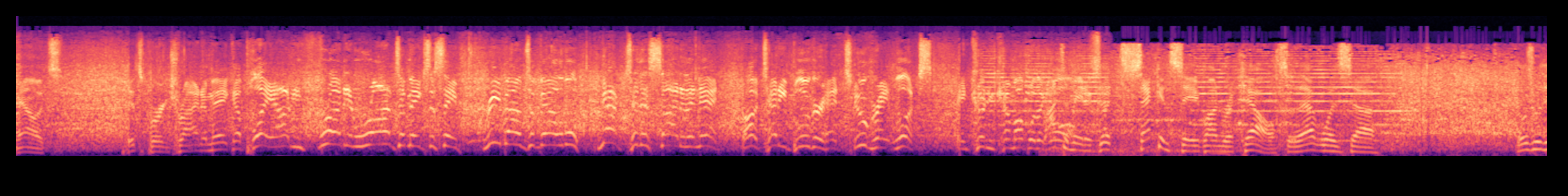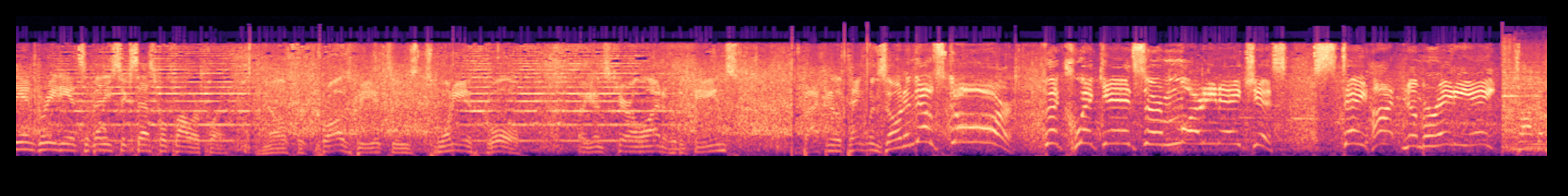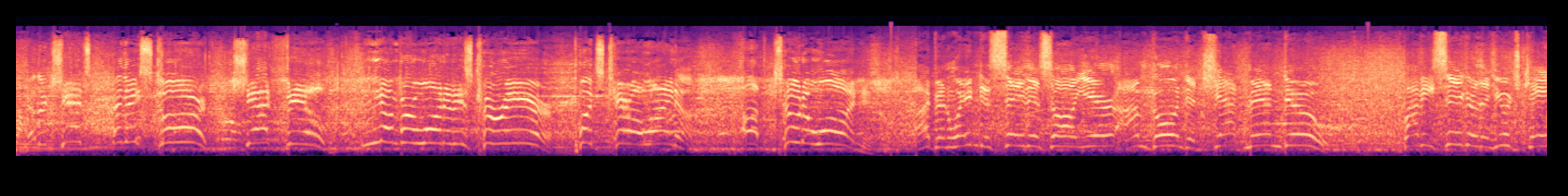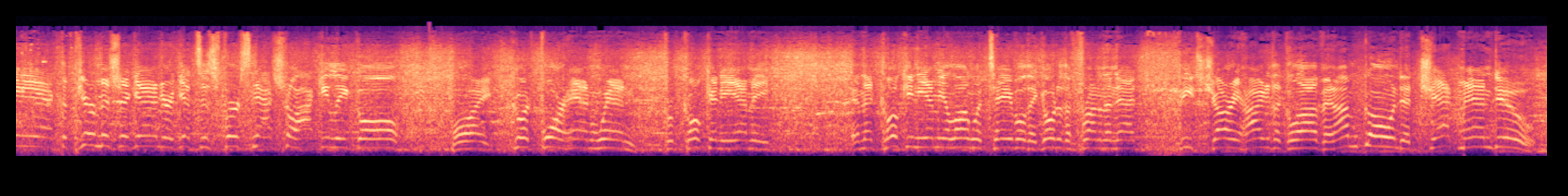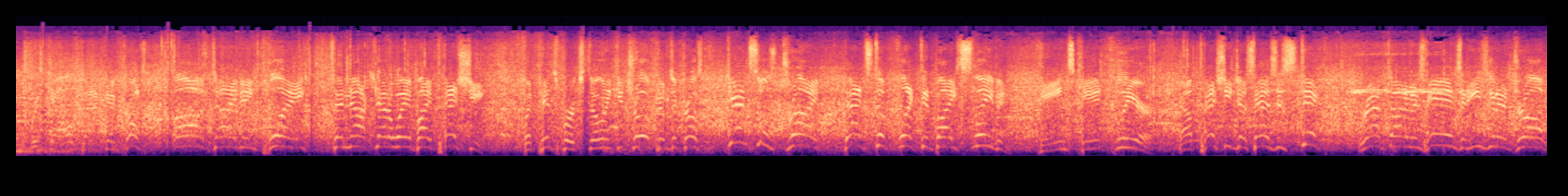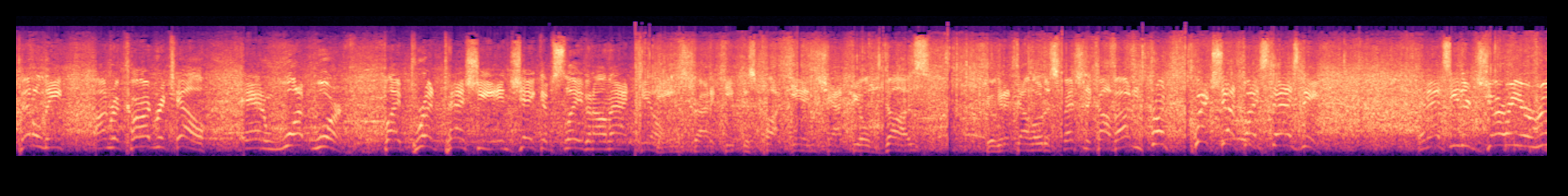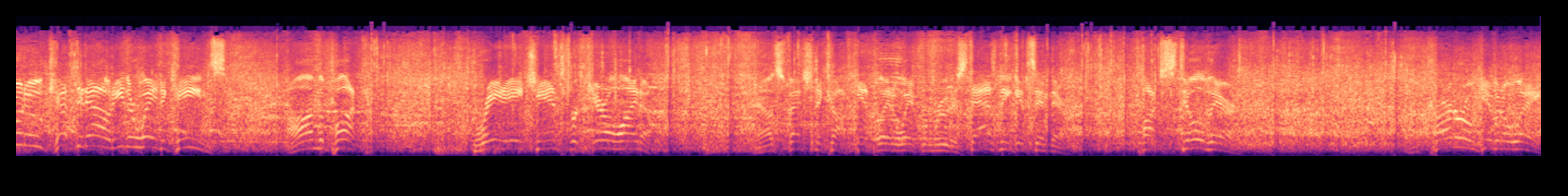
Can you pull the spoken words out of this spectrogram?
Now it's Pittsburgh trying to make a play out in front, and Raanta makes the save. Rebounds available, knocked to the side of the net. Oh, Teddy Blueger had two great looks and couldn't come up with a Raanta goal. made a good second save on Rakell, so that was uh, those were the ingredients of any successful power play. You know, for Crosby, it's his 20th goal against Carolina for the Canes. Back into the Penguin zone, and they'll score! The quick answer, Marty Necas. Stay hot, number 88. Talk about Another chance, and they score! Chatfield, number one of his career, puts Carolina up two one. I've been waiting to say this all year. I'm going to Chatmandu. Bobby Seger, the huge Caniac, the pure Michigander, gets his first National Hockey League goal. Boy, good forehand win from Kotkaniemi. And then Kotkaniemi along with Table, they go to the front of the net, beats Jarry high to the glove, and I'm going to Chatmandu. Rakell back across. Oh, diving play to knock that away by Pesce. But Pittsburgh still in control. Comes across. Guentzel's drive. That's deflected by Slavin. Haynes can't clear. Now Pesce just has his stick wrapped out of his hands, and he's going to draw a penalty on Rickard Rakell. And what work by Brett Pesce and Jaccob Slavin on that kill. Haynes try to keep this puck in. Chatfield does. He'll get it down low to Svechnikov out in front. Quick shot by Stastny. And that's either Jarry or Ruda who kept it out. Either way, the Canes on the puck. Great A chance for Carolina. Now Svechnikov can't play it away from Ruda. Stastny gets in there. Puck still there. Now Carter will give it away.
